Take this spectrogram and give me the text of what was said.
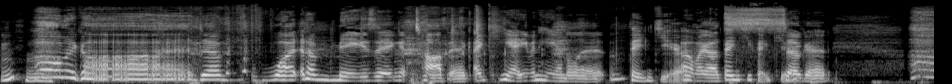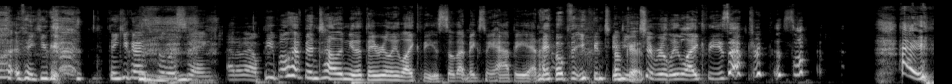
Mm-hmm. Oh my god. what an amazing topic. I can't even handle it. Thank you. Oh my god. Thank you. Thank you. So good. thank you guys. Thank you guys for listening. I don't know. People have been telling me that they really like these, so that makes me happy. And I hope that you continue good. to really like these after this one. Hey.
